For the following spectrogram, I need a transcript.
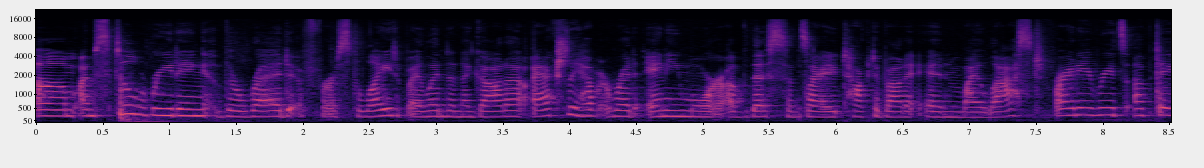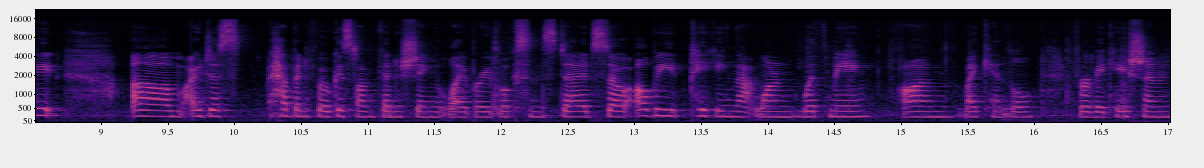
Um, I'm still reading The Red First Light by Linda Nagata. I actually haven't read any more of this since I talked about it in my last Friday Reads update. Um, I just have been focused on finishing library books instead, so I'll be taking that one with me on my Kindle for vacation.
